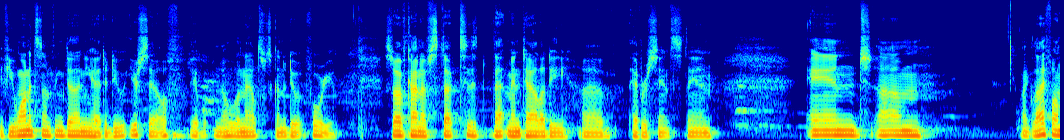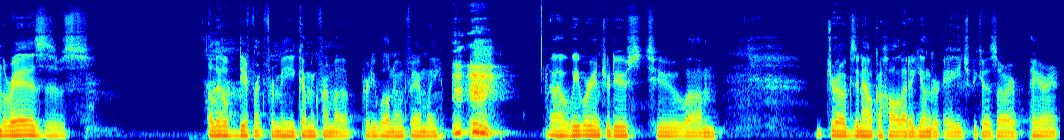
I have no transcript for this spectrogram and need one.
if you wanted something done, you had to do it yourself. It, no one else was going to do it for you. So I've kind of stuck to that mentality uh, ever since then. And um, like life on the res was a little different for me, coming from a pretty well-known family. uh, we were introduced to um, drugs and alcohol at a younger age because our parent,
